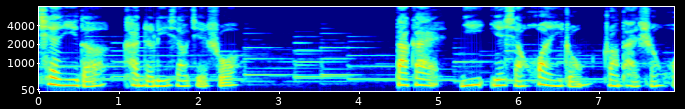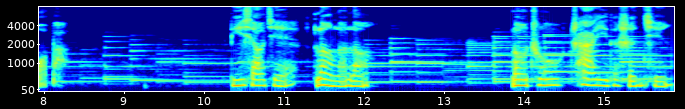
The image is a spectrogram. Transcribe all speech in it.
歉意地看着李小姐说：“大概你也想换一种状态生活吧？”李小姐愣了愣，露出诧异的神情。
